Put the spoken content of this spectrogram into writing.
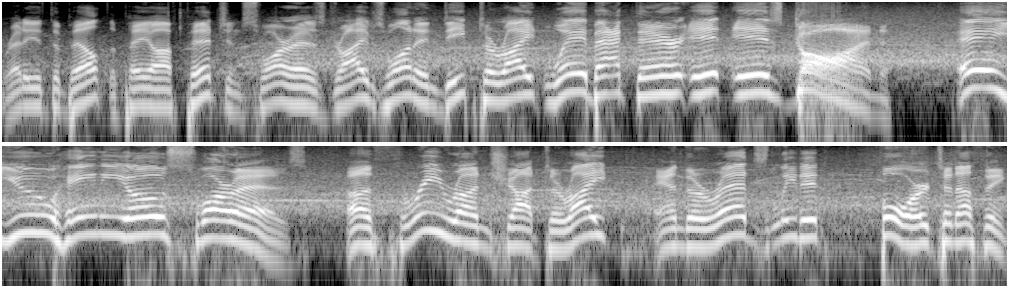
Ready at the belt, the payoff pitch, and Suarez drives one and deep to right, way back there. It is gone. A. Eugenio Suarez, a three-run shot to right, and the Reds lead it four to nothing.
